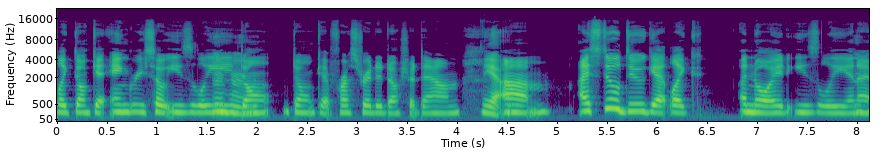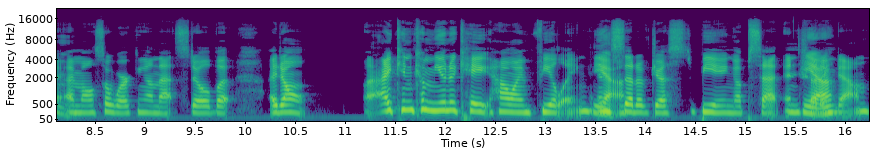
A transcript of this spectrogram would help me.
like don't get angry so easily, Mhm. don't don't get frustrated, don't shut down. yeah. Um, I still do get like annoyed easily, and Mhm. I, I'm also working on that still, but I don't. I can communicate how I'm feeling Yeah. instead of just being upset and shutting Yeah. down.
